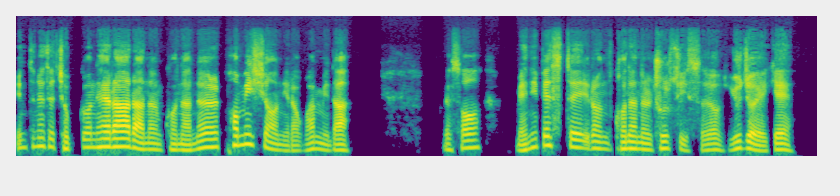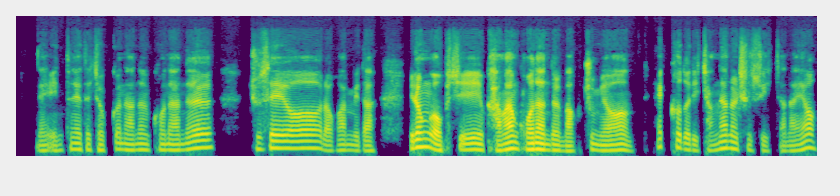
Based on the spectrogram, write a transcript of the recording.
인터넷에 접근해라 라는 권한을 퍼미션이라고 합니다. 그래서 매니페스트에 이런 권한을 줄 수 있어요. 유저에게 네, 인터넷에 접근하는 권한을 주세요 라고 합니다. 이런 거 없이 강한 권한들 막 주면 해커들이 장난을 칠 수 있잖아요.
